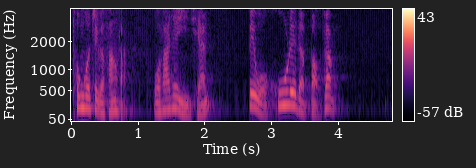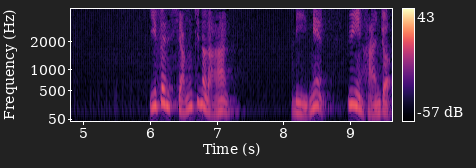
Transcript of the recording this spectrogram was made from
通过这个方法，我发现以前被我忽略的宝藏，一份详尽的答案里面蕴含着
